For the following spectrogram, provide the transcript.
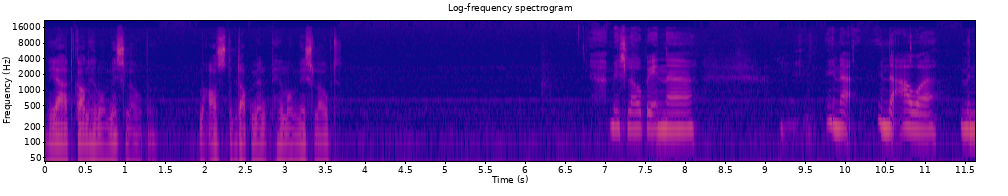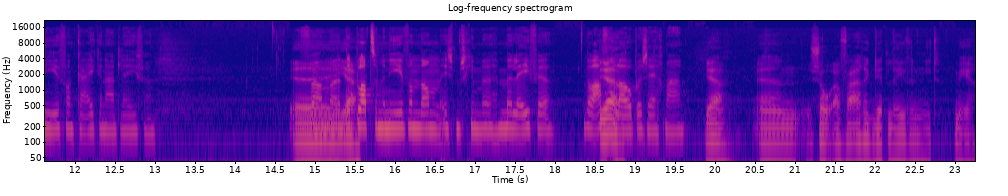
ja, het kan helemaal mislopen. Maar als het op dat moment helemaal misloopt, mislopen in, eh, in, de, in de oude manier van kijken naar het leven. eh, van eh, ja, de platte manier van dan is misschien mijn leven wel Ja. afgelopen, zeg maar. Ja, en zo ervaar ik dit leven niet meer.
